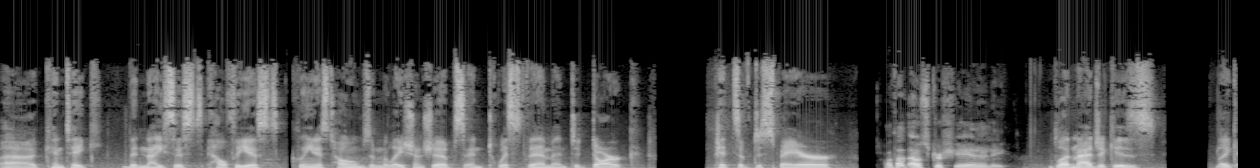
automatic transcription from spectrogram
uh, can take the nicest, healthiest, cleanest homes and relationships and twist them into dark pits of despair. I thought that was Christianity. blood magic is like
